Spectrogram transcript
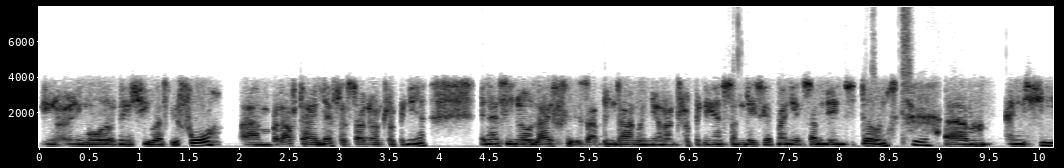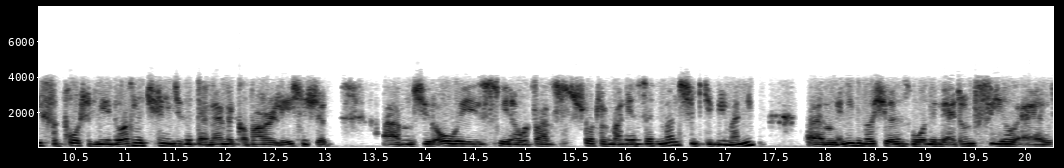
you know, earning more than she was before. Um, but after I left, I started entrepreneur. And as you know, life is up and down when you're an entrepreneur. Some days you have money, and some days you don't. Um, and she supported me. There wasn't a change in the dynamic of our relationship. Um, she'd always, you know, if I was short on money a certain month, she'd give me money. Um, and even though she earns more than me, I don't feel as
